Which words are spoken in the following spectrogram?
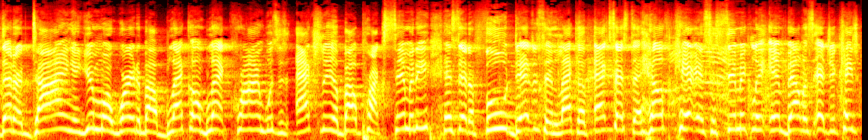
that are dying and you're more worried about black on black crime, which is actually about proximity instead of food deserts and lack of access to health care and systemically imbalanced education,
